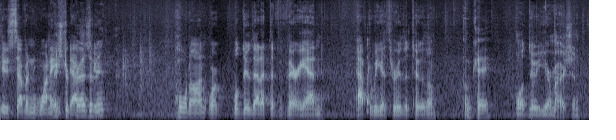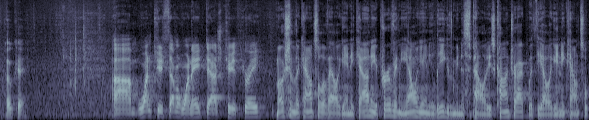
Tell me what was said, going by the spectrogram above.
12718. Mr. President? Hold on, we're- we'll do that at the very end, after we get through the two of them. Okay, We'll do your motion. okay. Um, 12718-23. Motion of the Council of Allegheny County approving the Allegheny League of Municipalities contract with the Allegheny Council,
